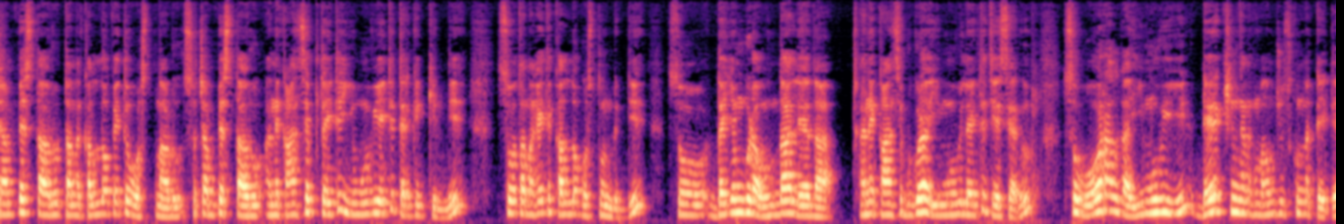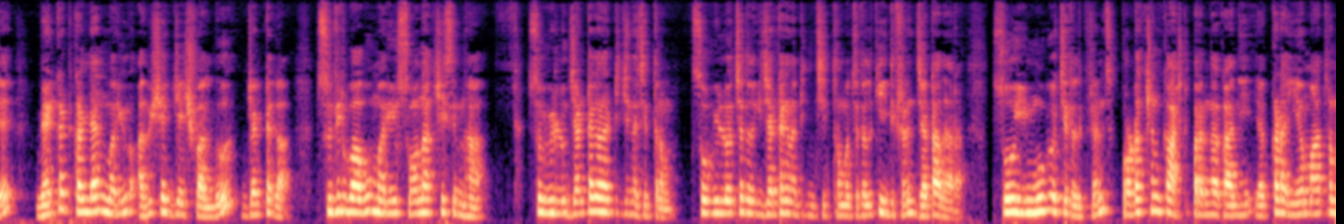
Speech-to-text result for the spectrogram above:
చంపేస్తారు తన కల్లోకి అయితే వస్తున్నాడు. సో చంపేస్తారు అనే కాన్సెప్ట్ అయితే ఈ మూవీ అయితే తెరకెక్కింది. సో తనకైతే కల్లోకి వస్తుంటుంది. సో దయ్యం కూడా ఉందా లేదా అనే కాన్సెప్ట్ కూడా ఈ మూవీలో అయితే చేశారు. సో ఓవరాల్గా ఈ మూవీ డైరెక్షన్ కనుక మనం చూసుకున్నట్టయితే వెంకట్ కళ్యాణ్ మరియు అభిషేక్ జైస్వాల్ జంటగా సుధీర్ బాబు మరియు సోనాక్షి సిన్హా సో వీళ్ళు జంటగా నటించిన చిత్రం. సో వీళ్ళు వచ్చేసరికి జంటగా నటించిన చిత్రం వచ్చేసరికి ఇది ఫ్రెండ్స్ జటాధార. సో ఈ మూవీ వచ్చేసరికి ఫ్రెండ్స్ ప్రొడక్షన్ కాస్ట్ పరంగా కానీ ఎక్కడ ఏ మాత్రం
